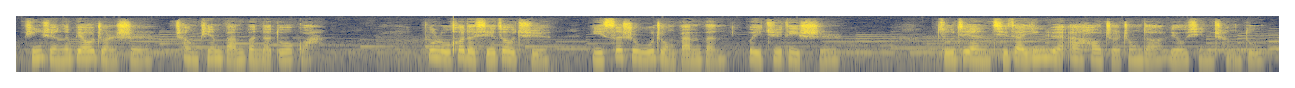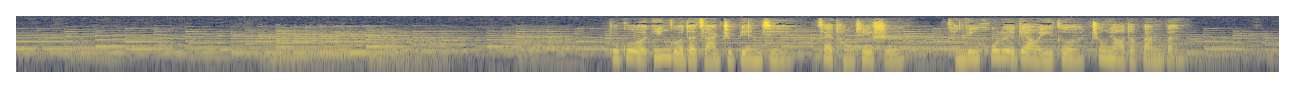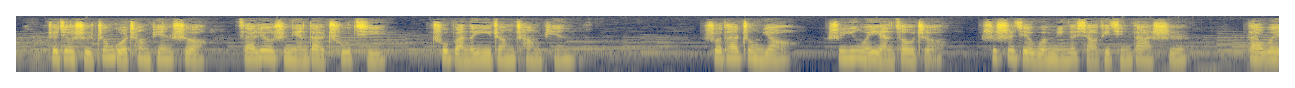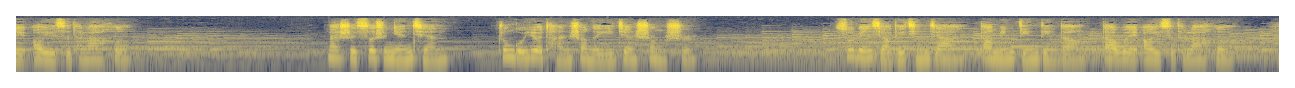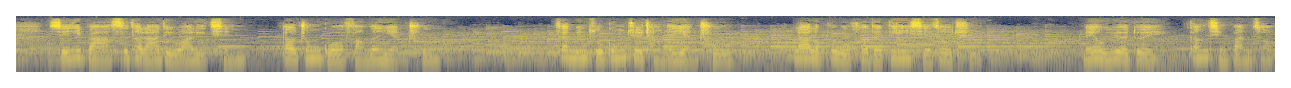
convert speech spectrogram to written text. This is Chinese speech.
评选的标准是唱片版本的多寡。布鲁赫的协奏曲以四十五种版本位居第十，足见其在音乐爱好者中的流行程度。不过，英国的杂志编辑在统计时肯定忽略掉一个重要的版本，这就是中国唱片社在六十年代初期出版的一张唱片。说它重要，是因为演奏者是世界闻名的小提琴大师大卫·奥伊斯特拉赫。那是四十年前中国乐坛上的一件盛事。苏联小提琴家大名鼎鼎的大卫·奥伊斯特拉赫携一把斯特拉迪瓦里琴到中国访问演出，在民族宫剧场的演出拉了布鲁赫的第一协奏曲，没有乐队，钢琴伴奏。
